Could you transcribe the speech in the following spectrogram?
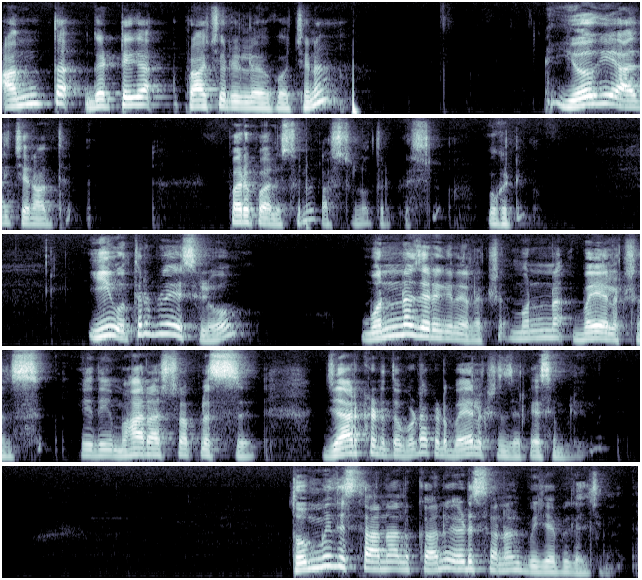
అంత గట్టిగా ప్రాచుర్యంలోకి వచ్చిన యోగి ఆదిత్యనాథ్ పరిపాలిస్తున్న రాష్ట్రంలో ఉత్తరప్రదేశ్లో. ఒకటి. ఈ ఉత్తరప్రదేశ్లో మొన్న జరిగిన ఎలక్షన్ మొన్న బై ఎలక్షన్స్ ఇది మహారాష్ట్ర ప్లస్ జార్ఖండ్తో పాటు అక్కడ బై ఎలక్షన్స్ జరిగాయి అసెంబ్లీలో. తొమ్మిది స్థానాలకు కాను ఏడు స్థానాలు బీజేపీ గెలిచింది.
